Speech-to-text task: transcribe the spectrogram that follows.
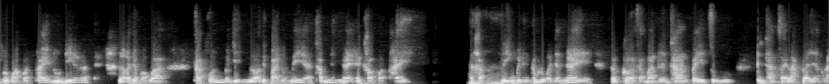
เพื่อความปลอดภัยนู่นนี่แล้วแต่เราก็จะบอกว่าถ้าคนมายืนรอที่ป้ายรถเมล์อะทำอย่างไงให้เขาปลอดภัยนะครับอืมลิงก์ไปถึงตำรวจอย่างไง แล้วก็สามารถเดินทางไปสู่เส้นทางสายหลักได้อย่างไร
